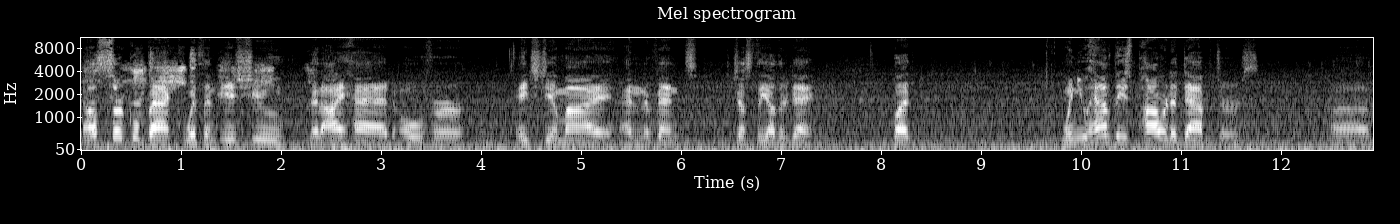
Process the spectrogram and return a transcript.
I'll circle back with an issue that I had over HDMI at an event just the other day. But when you have these powered adapters, um,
